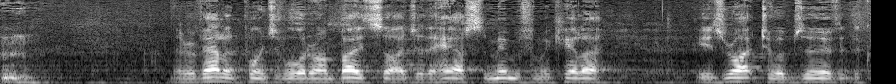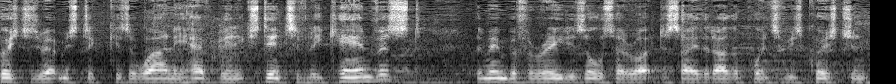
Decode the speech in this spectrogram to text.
There are valid points of order on both sides of the House. The member for Is right to observe that the questions about Mr Kisrwani have been extensively canvassed. The member for Reid is also right to say that other points of his question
